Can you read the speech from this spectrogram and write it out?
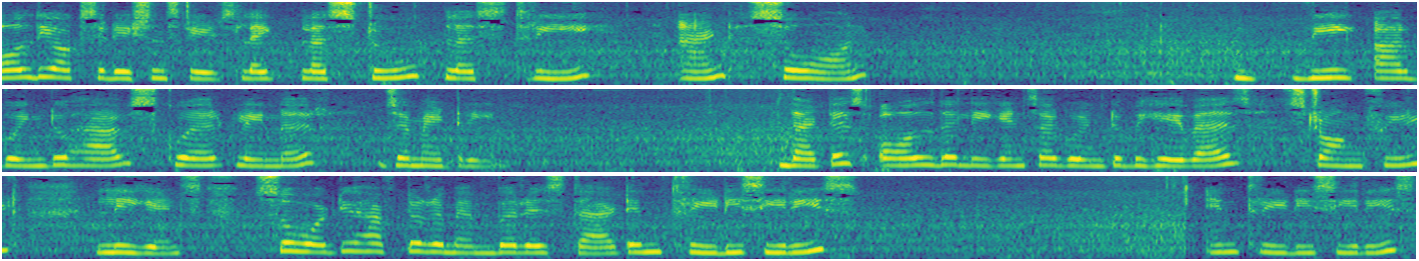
All the oxidation states like plus 2 plus 3 and so on. We are going to have square planar geometry. That is all the ligands are going to behave as strong field ligands. So what you have to remember is that in 3d series in 3d series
